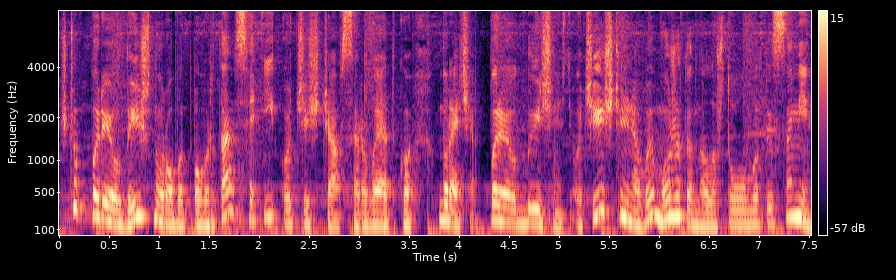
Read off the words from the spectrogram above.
щоб періодично робот повертався і очищав серветку. До речі, періодичність очищення ви можете налаштовувати самі.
